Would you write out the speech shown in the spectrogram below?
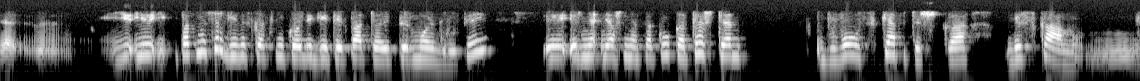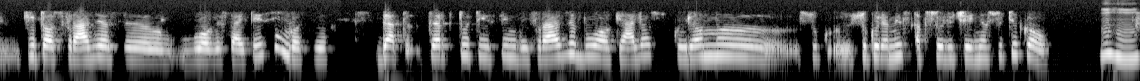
e, pas mus irgi viskas vyko lygiai taip pat toj pirmoji grupiai. Ir ne, aš nesakau, kad aš ten buvau skeptiška viskam. Kitos frazės buvo visai teisingos, bet tarp tų teisingų frazių buvo kelios, kuriom, su, su kuriamis absoliučiai nesutikau. Mhm.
